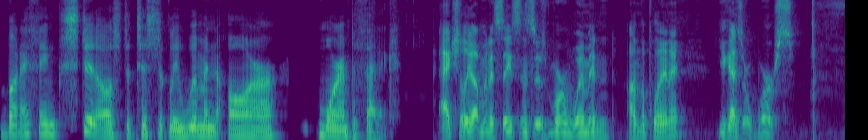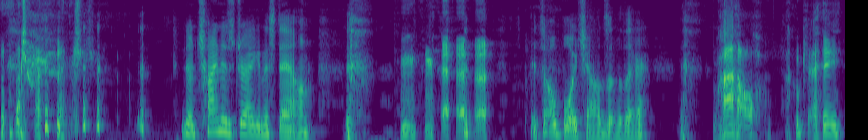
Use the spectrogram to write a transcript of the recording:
But I think still, statistically, women are more empathetic. Actually, I'm going to say since there's more women on the planet, you guys are worse. No, China's dragging us down. it's all boy childs over there. Wow. Okay.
